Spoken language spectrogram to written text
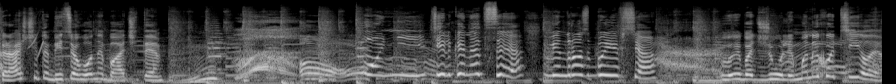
Краще тобі цього не бачити. О, ні, тільки не це. Він розбився. Вибач, Жулі, ми не хотіли.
